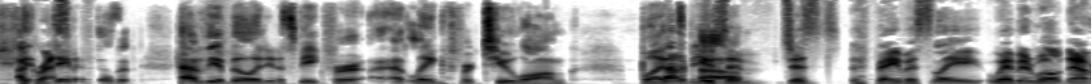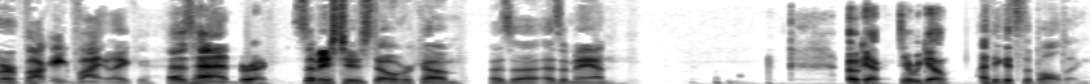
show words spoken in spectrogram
Aggressive. Dana doesn't have the ability to speak for at length for too long, but Not abusive. um, just famously, women will never fucking fight. Like has had Correct. some issues to overcome as a as a man. okay, here we go. I think it's the balding.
